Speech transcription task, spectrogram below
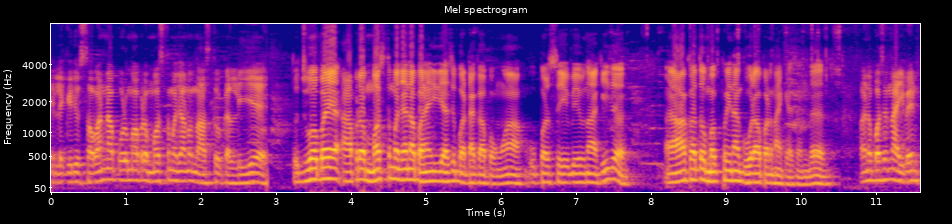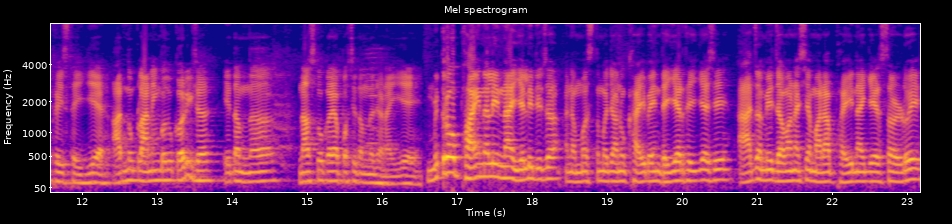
એટલે કીધું સવારના પોળમાં આપણે મસ્ત મજાનો નાસ્તો કરી લઈએ. તો જુઓ ભાઈ આપણે મસ્ત મજાના બનાવી દીધા છે બટાકા પૌવા. ઉપર સેવ બેવ નાખી છે. અને આ વખત તો મગફળીના ગોળા પણ નાખ્યા છે અંદર. અને પછી ના ઇવેન્ટ ફ્રેશ થઈ ગયા આજનું પ્લાનિંગ બધું કર્યું છે. એ તમને નાસ્તો કર્યા પછી તમને જણાવીએ મિત્રો ફાઇનલી ના લીધું છે અને મસ્ત મજાનું ખાઈ બાઈને તૈયાર થઈ ગયા છે આજે અમે જવાના છીએ મારા ફઈના ઘેર સરડોય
